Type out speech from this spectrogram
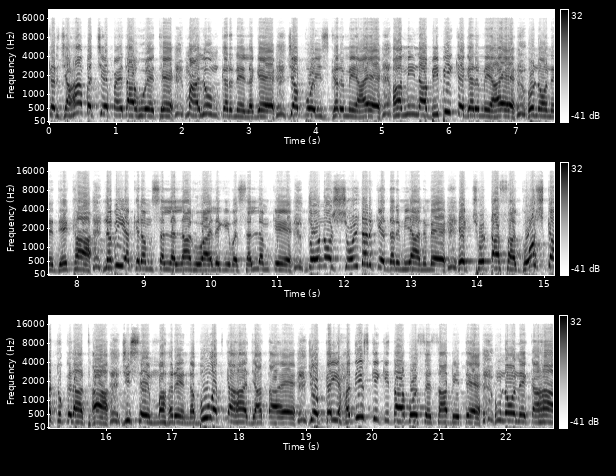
کر جہاں بچے پیدا ہوئے تھے معلوم کرنے لگے جب وہ اس گھر میں آئے، آمینہ بی بی کے گھر میں آئے، انہوں نے دیکھا نبی اکرم صلی اللہ علیہ وسلم کے دونوں شولڈر کے درمیان میں ایک چھوٹا سا گوشت کا ٹکڑا تھا، جسے مہر نبوت کہا جاتا ہے، جو کئی حدیث کی کتابوں سے ثابت ہے۔ انہوں نے کہا،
